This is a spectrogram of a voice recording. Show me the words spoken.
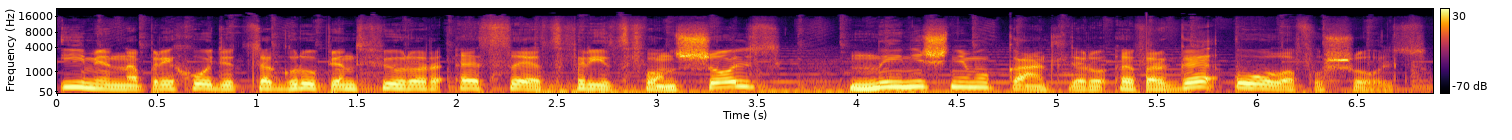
именно приходится группенфюрер СС Фриц фон Шольц нынешнему канцлеру ФРГ Олафу Шольцу.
